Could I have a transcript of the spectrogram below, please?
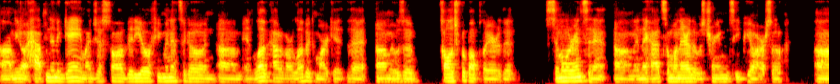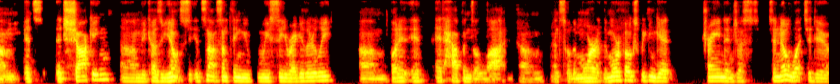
um, you know it happened in a game. I just saw a video a few minutes ago and um, in love out of our lubbock market that um, it was a college football player that similar incident um, and they had someone there that was trained in cpr so um, it's it's shocking um, because you don't see, it's not something we see regularly but it, it it happens a lot. And so the more the more folks we can get trained and just to know what to do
